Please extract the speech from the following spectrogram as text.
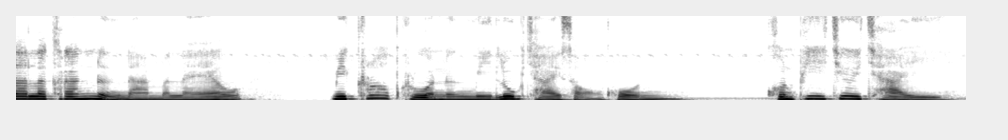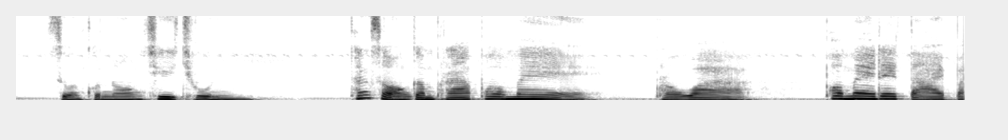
การละครั้งหนึ่งนานมาแล้ว มีครอบครัวหนึ่งมีลูกชายสองคน คนพี่ชื่อชัย ส่วนคนน้องชื่อชุน ทั้งสองกำพร้าพ่อแม่ เพราะว่าพ่อแม่ได้ตายไป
